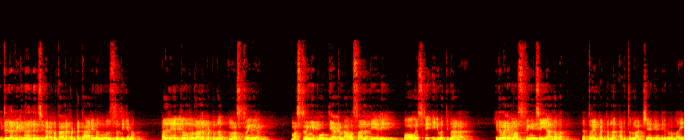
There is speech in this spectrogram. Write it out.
ഇത് ലഭിക്കുന്നതിന് ചില പ്രധാനപ്പെട്ട കാര്യങ്ങൾ നിങ്ങൾ ശ്രദ്ധിക്കണം. അതിൽ ഏറ്റവും പ്രധാനപ്പെട്ടത് മസ്റ്ററിംഗ് ആണ്. മസ്റ്ററിംഗ് പൂർത്തിയാക്കേണ്ട അവസാന തീയതി ഓഗസ്റ്റ് ഇരുപത്തിനാലാണ്. ഇതുവരെ മസ്റ്ററിംഗ് ചെയ്യാത്തവർ എത്രയും പെട്ടെന്ന് അടുത്തുള്ള അക്ഷയ കേന്ദ്രങ്ങളുമായി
